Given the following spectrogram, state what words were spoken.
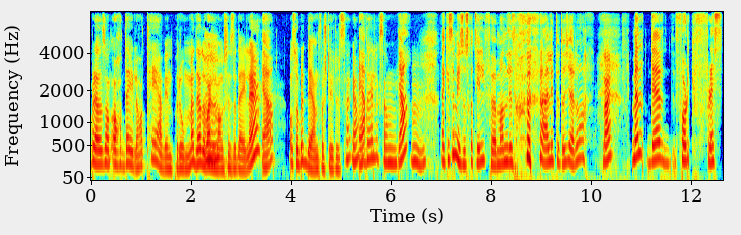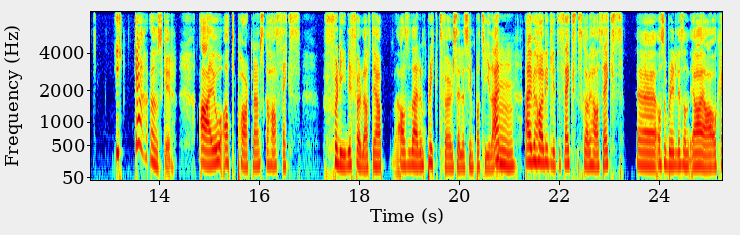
ble det sånn åh, deilig å ha TV-en på rommet. Det er det mm. veldig Mhm. mange som syns er deilig. ja. Og så ble det en forstyrrelse. Ja, Ja. det er liksom Ja. Mm. Det er ikke så mye som skal til før man liksom er litt ute å kjøre, da. Nei. Men det folk flest ikke ønsker, er jo at partneren skal ha sex fordi de føler at de har Altså det er en pliktfølelse eller sympati der. Mm. Nei, vi har litt lite sex, skal vi ha sex? Uh, og så blir det litt sånn ja ja, ok,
